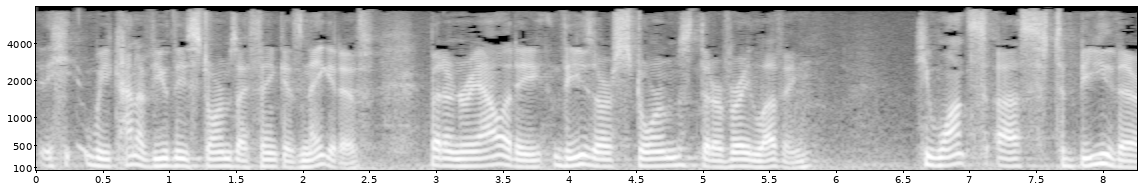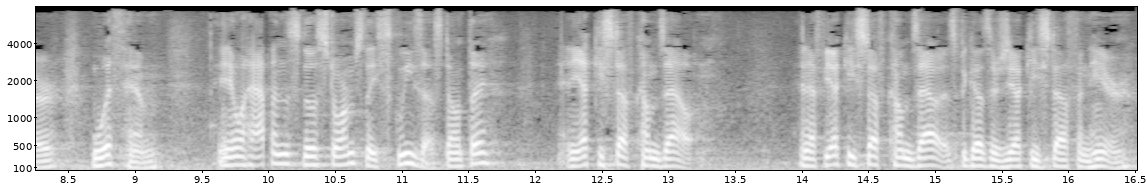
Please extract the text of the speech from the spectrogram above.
he, we kind of view these storms, I think, as negative. But in reality, these are storms that are very loving. He wants us to be there with him. you know what happens? Those storms, they squeeze us, don't they? And yucky stuff comes out. And if yucky stuff comes out, it's because there's yucky stuff in here.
